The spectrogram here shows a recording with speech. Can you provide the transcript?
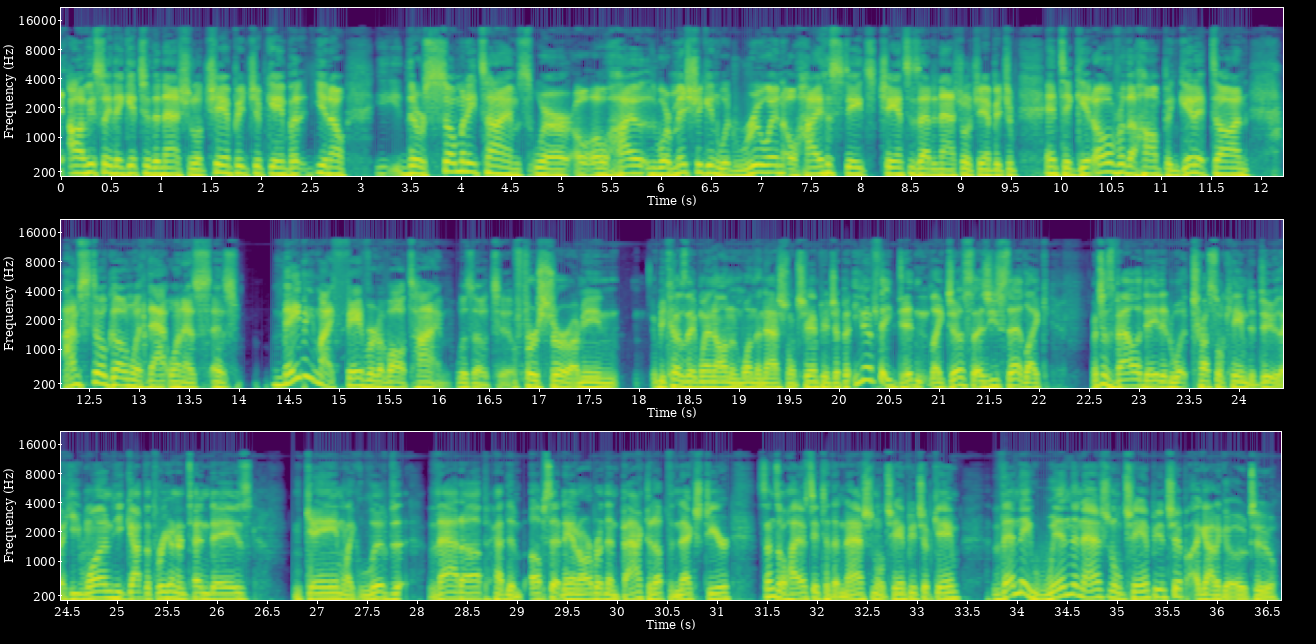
Obviously they get to the national championship game, but you know, there were so many times where Ohio, where Michigan would ruin Ohio State's chances at a national championship and to get over the hump and get it done. I'm still going with that one as, as maybe my favorite of all time was 02. For sure. I mean, because they went on and won the national championship. But even if they didn't, like just as you said, like it just validated what Tressel came to do. Like he won, he got the 310 days game, like lived that up, had them upset in Ann Arbor, then backed it up the next year, sends Ohio State to the national championship game. Then they win the national championship. I got to go 0-2.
